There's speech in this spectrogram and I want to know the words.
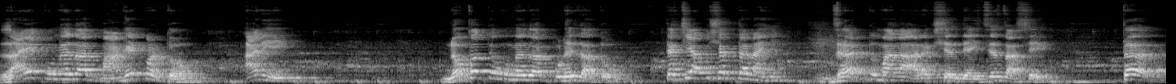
लायक उमेदवार मागे पडतो आणि नको तो उमेदवार पुढे जातो. त्याची आवश्यकता नाही. जर तुम्हाला आरक्षण द्यायचंच असेल तर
